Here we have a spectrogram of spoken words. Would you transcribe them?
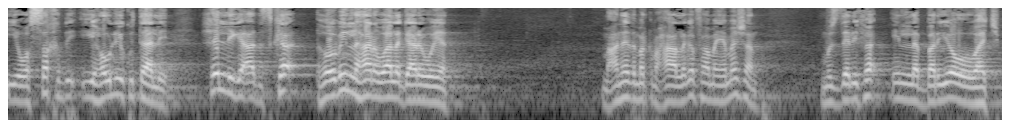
iyo wasakdi iyo hawlihii ku taale xilliga aad iska hoobin lahaana waa la gaaray weyaan macnaheeda marka maxaa laga fahmaya meeshan musdelifa in la baryo waa waajib.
